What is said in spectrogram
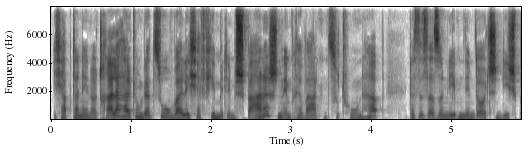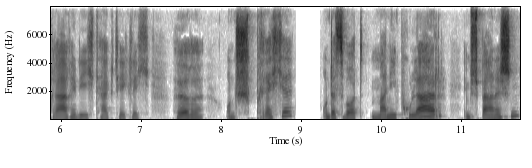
ich habe da eine neutrale Haltung dazu, weil ich ja viel mit dem Spanischen im Privaten zu tun habe. Das ist also neben dem Deutschen die Sprache, die ich tagtäglich höre und spreche. Und das Wort manipular im Spanischen,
